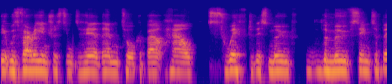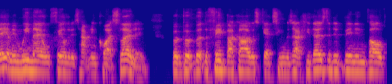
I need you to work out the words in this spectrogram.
it was very interesting to hear them talk about how swift this move the move seemed to be. I mean, we may all feel that it's happening quite slowly, but but but the feedback I was getting was actually those that had been involved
